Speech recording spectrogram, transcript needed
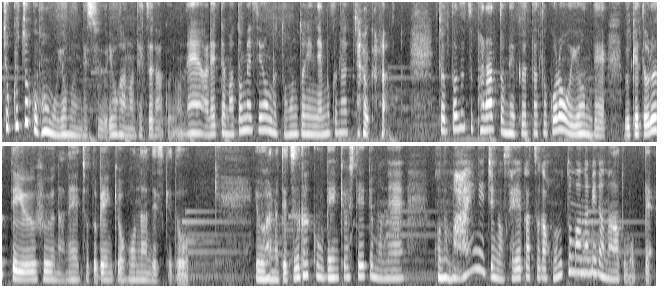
ちょくちょく本を読むんですヨガの哲学のね。あれってまとめて読むと本当に眠くなっちゃうから。ちょっとずつパラッとめくったところを読んで受け取るっていう風なねちょっと勉強法なんですけど。ヨガの哲学を勉強していてもねこの毎日の生活が本当学びだなと思って、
